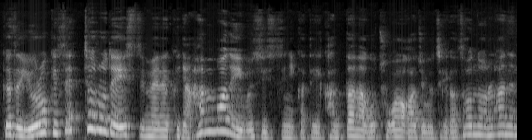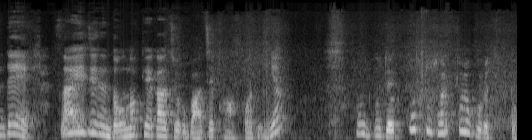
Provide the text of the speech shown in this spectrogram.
그래서 이렇게 세트로 돼 있으면 그냥 한 번에 입을 수 있으니까 되게 간단하고 좋아가지고 제가 선호를 하는데 사이즈는 넉넉해가지고 맞을 것 같거든요. 어, 이거 내 것도 살 걸 그랬다.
